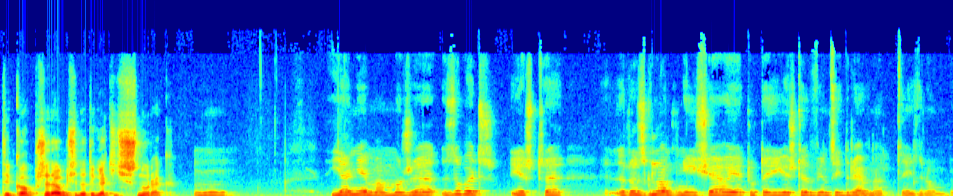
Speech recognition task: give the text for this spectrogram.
Tylko przydałby się do tego jakiś sznurek. Mm, Ja nie mam, może zobacz jeszcze, rozglądnij się, a ja tutaj jeszcze więcej drewna tutaj zrobię.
